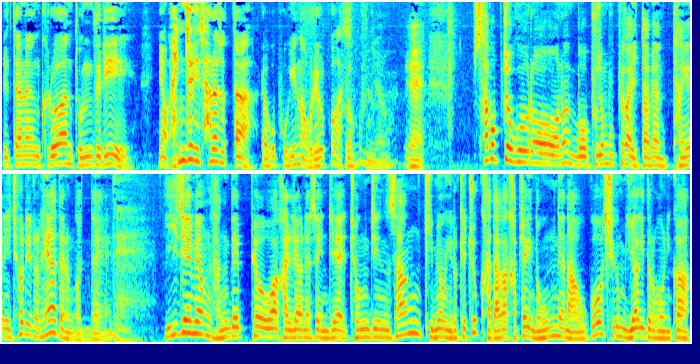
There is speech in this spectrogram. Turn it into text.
일단은 그러한 돈들이 그냥 완전히 사라졌다라고 보기는 어려울 것 같습니다. 그렇군요. 예. 사법적으로는 뭐 부정부패가 있다면 당연히 처리를 해야 되는 건데. 네. 이재명 당대표와 관련해서 이제 정진상, 김용 이렇게 쭉 가다가 갑자기 노웅래 나오고 지금 이야기 들어보니까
